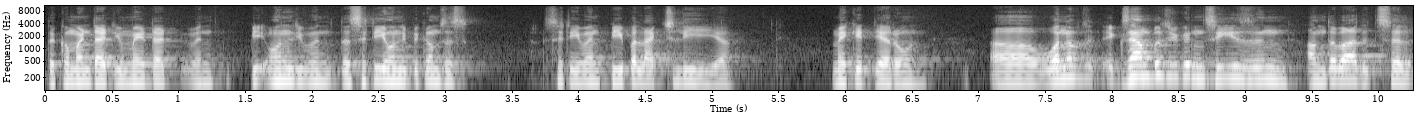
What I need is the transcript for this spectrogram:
the comment that you made that when only when the city only becomes a city when people actually uh, make it their own. Uh, one of the examples you can see is in Ahmedabad itself,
